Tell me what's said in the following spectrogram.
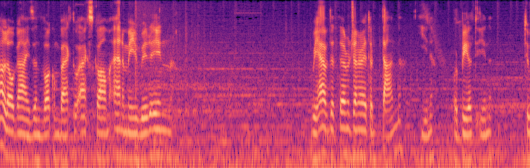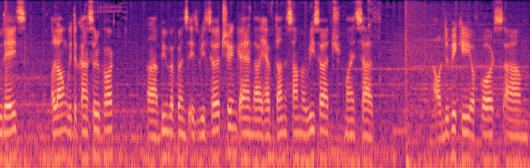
Hello guys and welcome back to XCOM Enemy Within. We have the thermal generator done in or built in two days along with the council report. Uh, Beam Weapons is researching and I have done some research myself on the wiki of course. Um,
